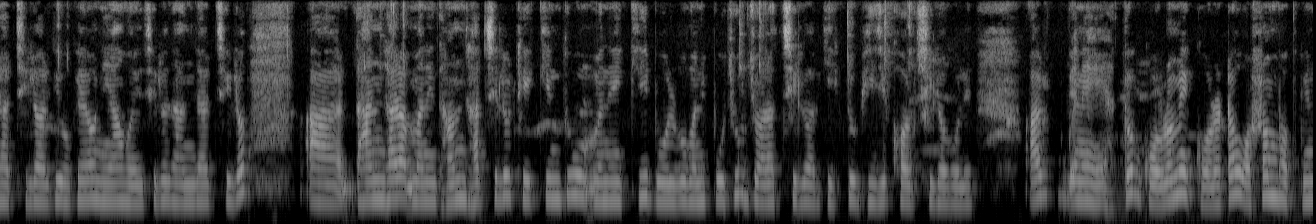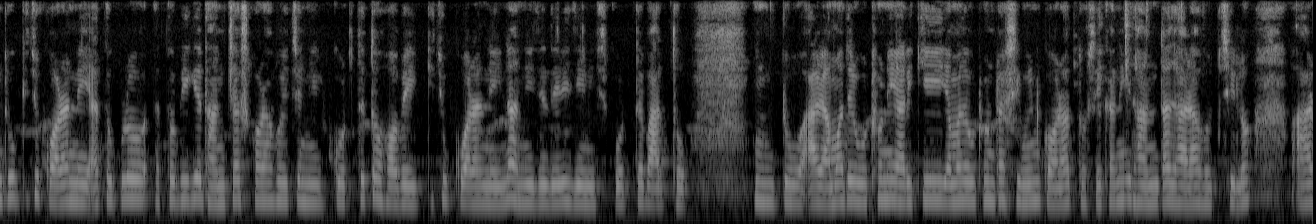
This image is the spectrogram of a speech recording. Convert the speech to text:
ঝাড়ছিল আর কি, ওকেও নেওয়া হয়েছিল ধান ঝাড়ছিল আর ধান ঝাড়া মানে ধান ঝাড়ছিল ঠিক, কিন্তু মানে কি বলব মানে প্রচুর জড়াচ্ছিল আর কি, একটু ভিজে খড় ছিল বলে। আর মানে এত গরমে করাটাও অসম্ভব, কিন্তু কিছু করার নেই, এতগুলো, এত বিঘে ধান চাষ করা হয়েছে করতে তো হবেই, কিছু করার নেই না, নিজেদেরই জিনিস করতে বাধ্য। তো আর আমাদের উঠোনে আর কি, আমাদের উঠোনটা সিমেন্ট করা, তো সেখানেই ধানটা ঝাড়া হচ্ছিল। আর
